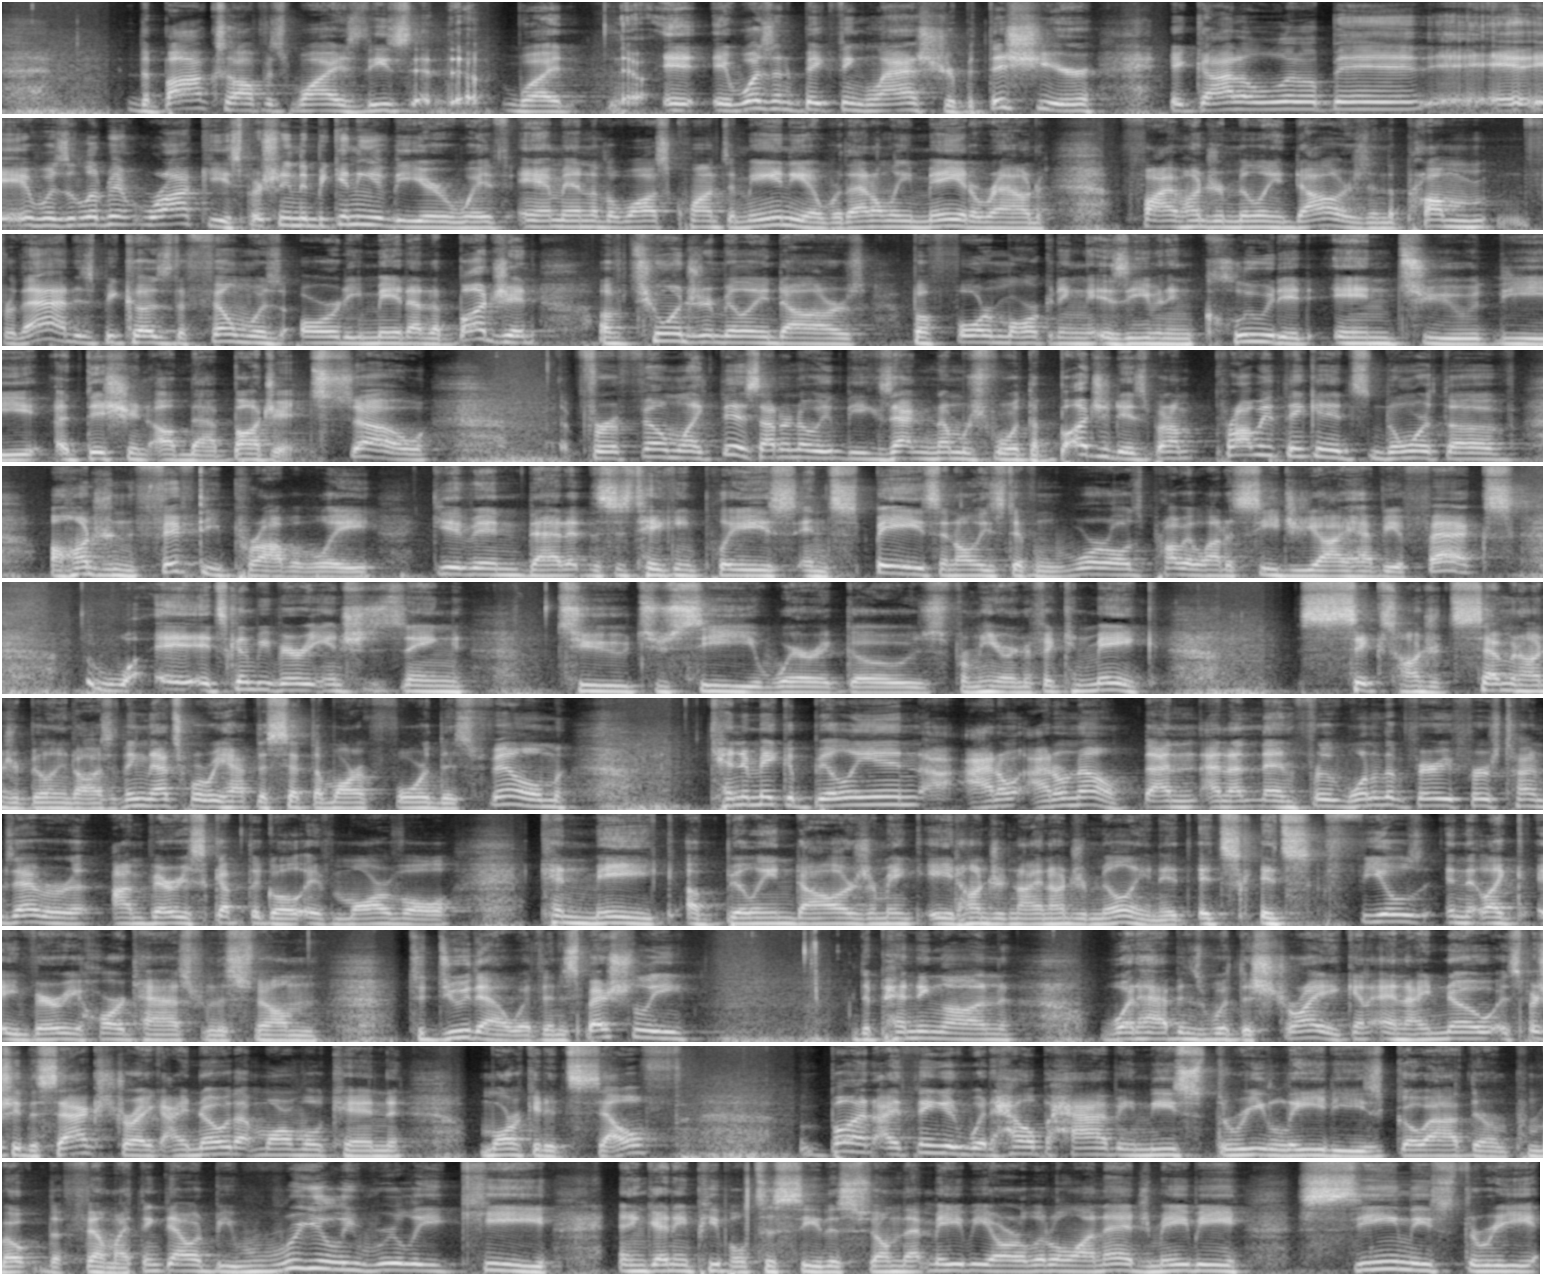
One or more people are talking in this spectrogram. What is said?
the box office wise, these uh, what it, it wasn't a big thing last year, but this year it got a little bit. It, it was a little bit rocky, especially in the beginning of the year with Ant Man and the Wasp: Quantumania, where that only made around five hundred million dollars. And the problem for that is because the film was already made at a budget of two hundred million dollars before marketing is even included into the addition of that budget. So for a film like this, I don't know the exact numbers for what the budget is, but I'm probably thinking it's north of 150 probably, given that this is taking place in space and all these different worlds, probably a lot of CGI heavy effects. It's going to be very interesting to to see where it goes from here and if it can make 600 700 billion dollars. I think that's where we have to set the mark for this film. Can it make a billion? I don't i don't know. And and, and for one of the very first times ever i'm very skeptical if marvel can make a billion dollars or make 800 900 million. It it's it's feels in like a very hard task for this film to do that with. And especially depending on what happens with the strike. And, and i know especially the SAG strike i know that marvel can market itself but I think it would help having these three ladies go out there and promote the film. I think that would be really, really key in getting people to see this film that maybe are a little on edge. Maybe seeing these three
